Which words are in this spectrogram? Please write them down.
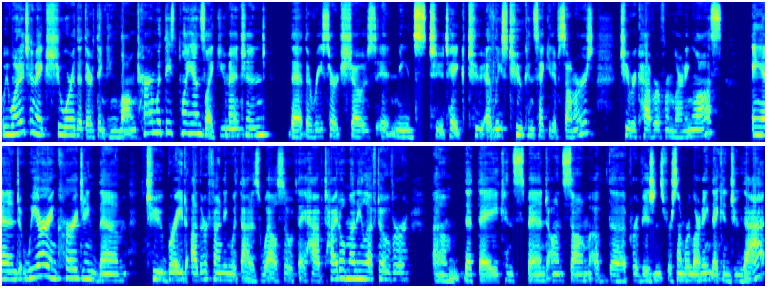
we wanted to make sure that they're thinking long term with these plans, like you mentioned, that the research shows it needs to take two at least two consecutive summers to recover from learning loss. And we are encouraging them to braid other funding with that as well. So if they have title money left over, um, that they can spend on some of the provisions for summer learning, they can do that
